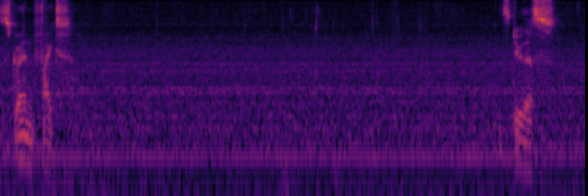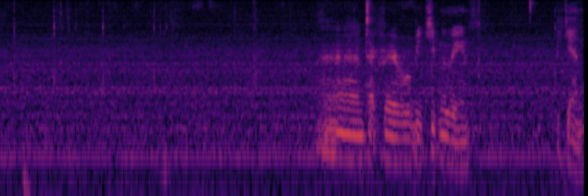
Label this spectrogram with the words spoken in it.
Let's go ahead and fight. Let's do this. And tech prayer will be keep moving. Begin.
